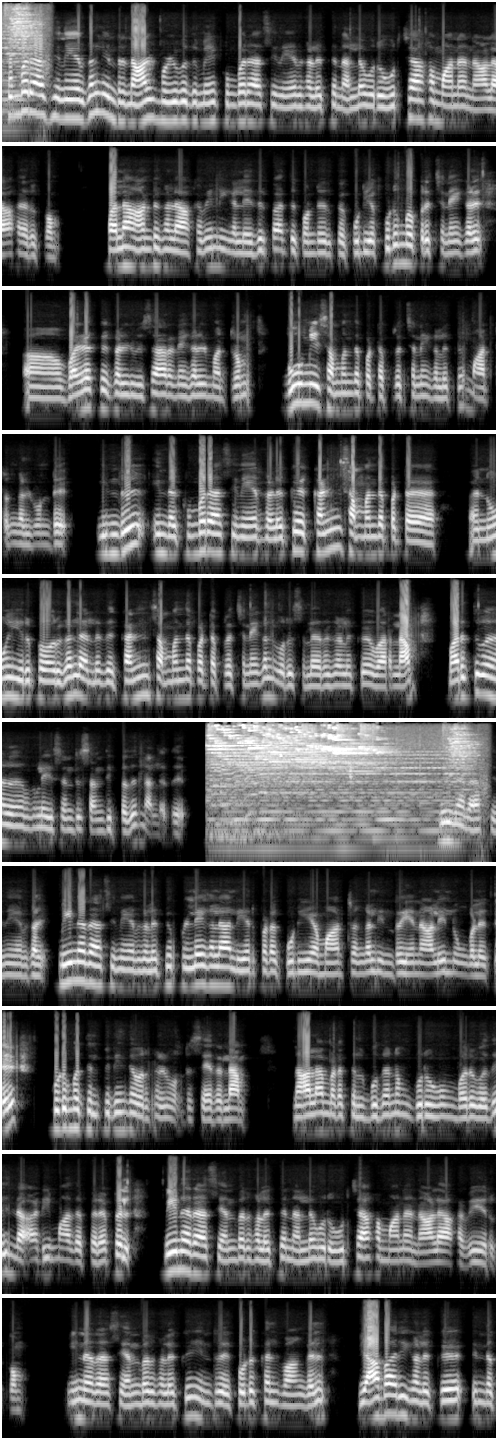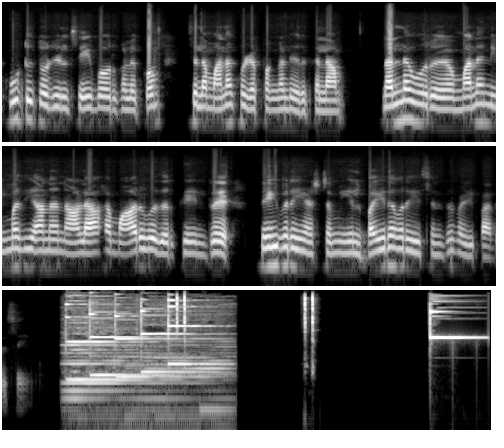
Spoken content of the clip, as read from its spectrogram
கும்பராசி நேர்கள் இன்று நாள் முழுவதுமே கும்பராசி நேயர்களுக்கு நல்ல ஒரு உற்சாகமான நாளாக இருக்கும். பல ஆண்டுகளாகவே நீங்கள் எதிர்பார்த்து கொண்டிருக்கக்கூடிய குடும்ப பிரச்சனைகள் ஆஹ் வழக்குகள் விசாரணைகள் மற்றும் பூமி சம்பந்தப்பட்ட பிரச்சனைகளுக்கு மாற்றங்கள் உண்டு. இன்று இந்த கும்பராசி நேயர்களுக்கு கண் சம்பந்தப்பட்ட நோய் இருப்பவர்கள் அல்லது கண் சம்பந்தப்பட்ட பிரச்சனைகள் ஒரு சிலர்களுக்கு வரலாம். மருத்துவர்களை சென்று சந்திப்பது நல்லது. மீனராசினியர்கள். மீனராசினியர்களுக்கு பிள்ளைகளால் ஏற்படக்கூடிய மாற்றங்கள் இன்றைய நாளில் உங்களுக்கு குடும்பத்தில் பிரிந்தவர்கள் ஒன்று சேரலாம். நாலாம் இடத்தில் புதனும் குருவும் வருவது இந்த ஆடி மாத பிறப்பில் மீனராசி அன்பர்களுக்கு நல்ல ஒரு உற்சாகமான நாளாகவே இருக்கும். மீனராசி அன்பர்களுக்கு இன்று கொடுக்கல் வாங்கல். வியாபாரிகளுக்கு இந்த கூட்டு தொழில் செய்பவர்களுக்கும் சில மனக்குழப்பங்கள் இருக்கலாம். நல்ல ஒரு மன நிம்மதியான நாளாக மாறுவதற்கு இன்று தேய்பிரை அஷ்டமியில் பைரவரை சென்று வழிபாடு செய்யும்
